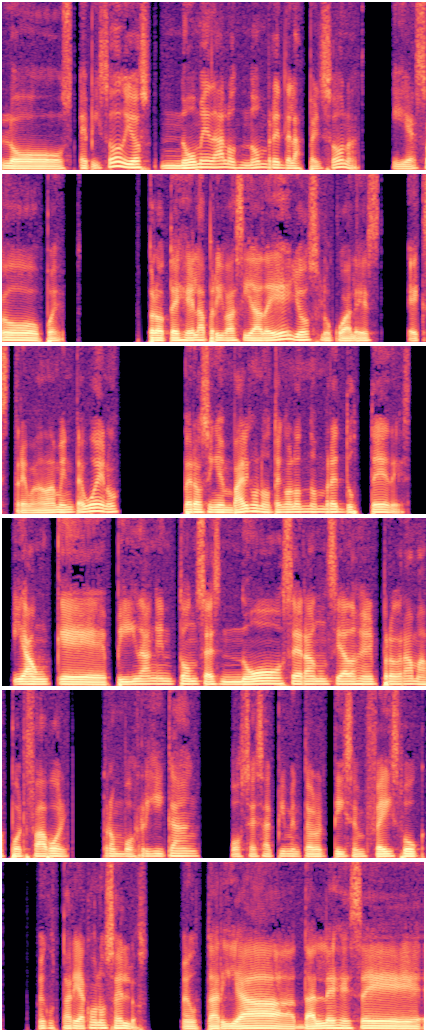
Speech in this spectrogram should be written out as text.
los episodios no me da los nombres de las personas. Y eso pues protege la privacidad de ellos, lo cual es extremadamente bueno. Pero sin embargo no tengo los nombres de ustedes. Y aunque pidan entonces no ser anunciados en el programa, por favor, Tromborrican o César Pimentel Ortiz en Facebook, me gustaría conocerlos. Me gustaría darles ese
